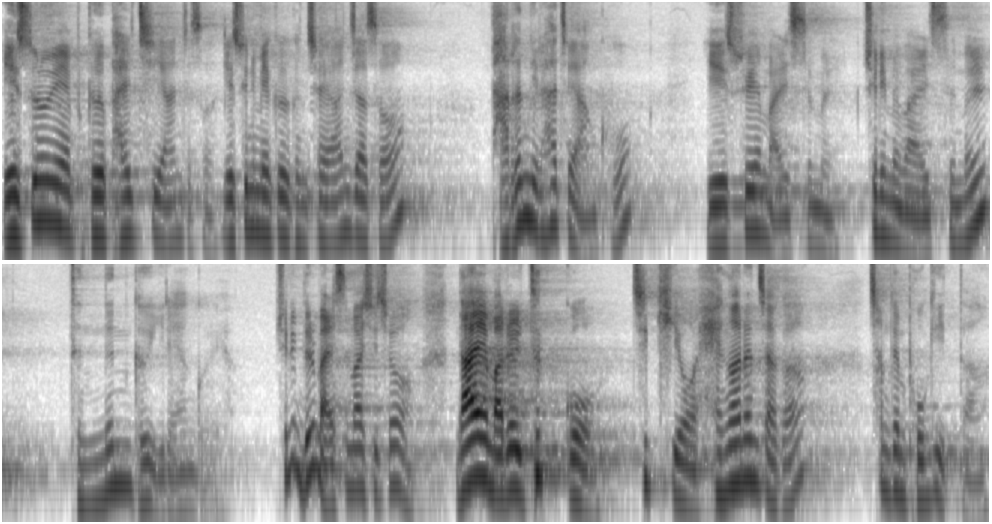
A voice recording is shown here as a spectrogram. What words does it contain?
예수님의 그 발치에 앉아서 예수님의 그 근처에 앉아서 다른 일 하지 않고 예수의 말씀을 주님의 말씀을 듣는 그 일에 한 거예요. 주님 늘 말씀하시죠. 나의 말을 듣고 지키어 행하는 자가 참된 복이 있다.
